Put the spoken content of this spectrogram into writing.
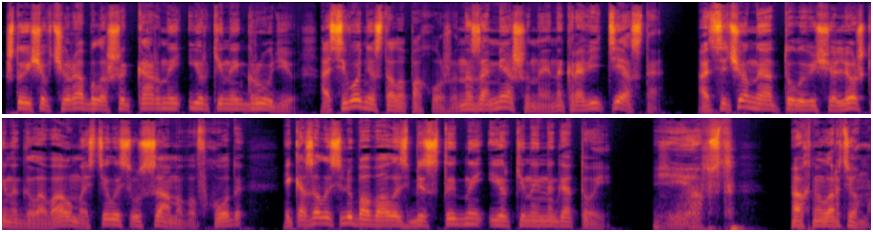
что еще вчера было шикарной Иркиной грудью, а сегодня стало похоже на замешанное на крови тесто. Отсеченная от туловища Лешкина голова умостилась у самого входа и, казалось, любовалась бесстыдной Иркиной наготой. «Ёпст!» — ахнул Артем.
